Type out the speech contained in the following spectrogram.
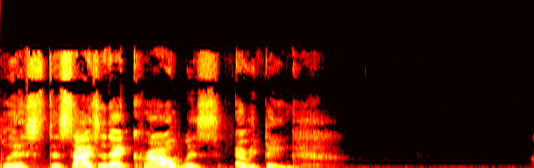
bliss. The size of that crowd was everything.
